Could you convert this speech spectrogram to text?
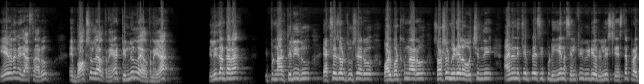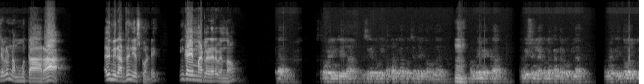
ఏ విధంగా చేస్తున్నారు? ఈ బాక్సుల్లో వెళ్తున్నాయా? టిన్నుల్లో వెళ్తున్నాయా? తెలియదంటారా ఇప్పుడు నాకు తెలియదు ఎక్సైజ్ వాళ్ళు చూశారు. వాళ్ళు పట్టుకున్నారు. సోషల్ మీడియాలో వచ్చింది. ఆయనని చెప్పేసి ఇప్పుడు ఈయన సెల్ఫీ వీడియో రిలీజ్ చేస్తే ప్రజలు నమ్ముతారా? అది మీరు అర్థం చేసుకోండి. ఇంకా ఏం మాట్లాడారో విందాం. చేయాలా పోయి చెన్నై కావాలా మేము. పర్మిషన్ లేకుండా కంకర ఇంతవరకు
